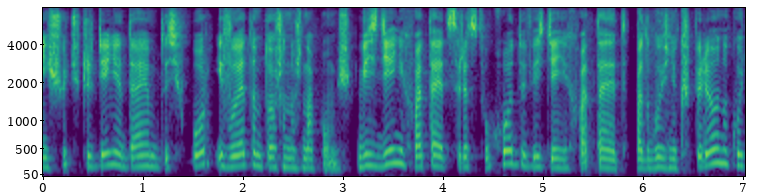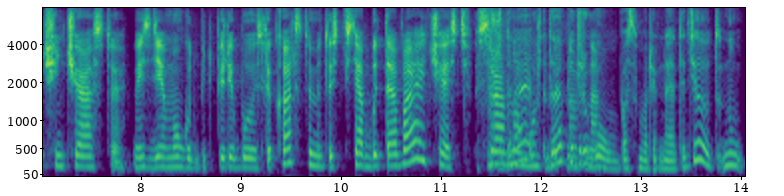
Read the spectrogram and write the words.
нищие учреждения, да, им до сих пор и в этом тоже нужна помощь. Везде не хватает средств ухода, везде не хватает подгузников пеленок очень часто, везде могут быть перебои с лекарствами. То есть вся бытовая часть все равно давай, может давай быть по-другому посмотрим на это дело. Ну,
